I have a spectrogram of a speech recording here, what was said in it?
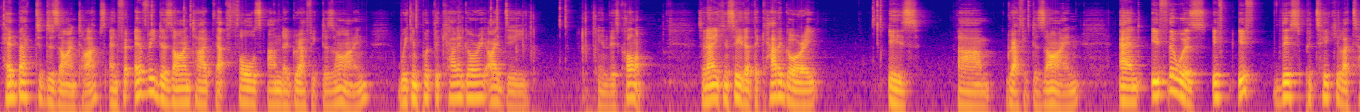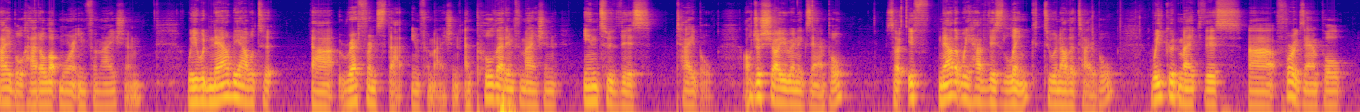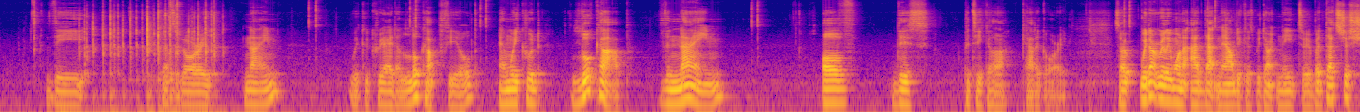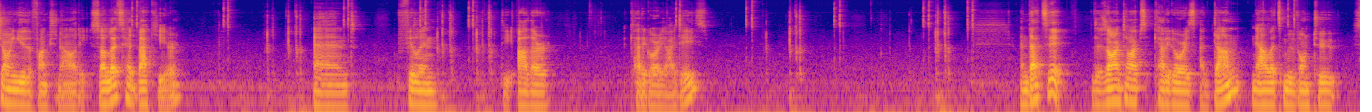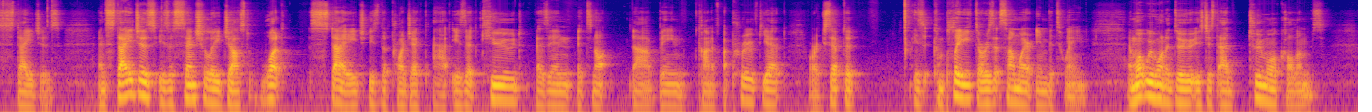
head back to design types, and for every design type that falls under graphic design, we can put the category ID in this column. So now you can see that the category is um, graphic design. And if there was, if, if this particular table had a lot more information, we would now be able to uh, reference that information and pull that information into this table. I'll just show you an example. So if now that we have this link to another table, we could make this, uh, for example, the category name. We could create a lookup field and we could look up the name of this particular category. So we don't really want to add that now because we don't need to, but that's just showing you the functionality. So let's head back here and fill in the other category IDs. And that's it. Design types, categories are done. Now let's move on to stages. And stages is essentially just what stage is the project at? Is it queued, as in it's not uh, been kind of approved yet or accepted? Is it complete or is it somewhere in between? And what we want to do is just add two more columns.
